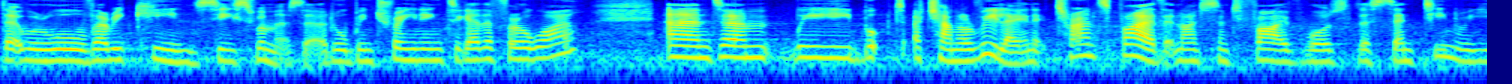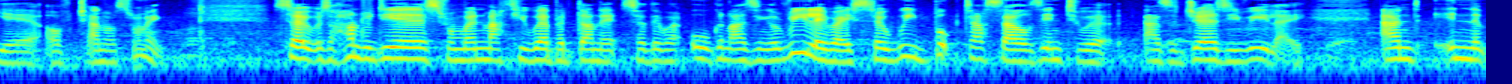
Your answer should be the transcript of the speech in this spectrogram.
that were all very keen sea swimmers that had all been training together for a while. And um, we booked a channel relay, and it transpired that 1975 was the centenary year of channel swimming. So it was 100 years from when Matthew Webb had done it, so they were organising a relay race. So we booked ourselves into it as a Jersey relay. And in the,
